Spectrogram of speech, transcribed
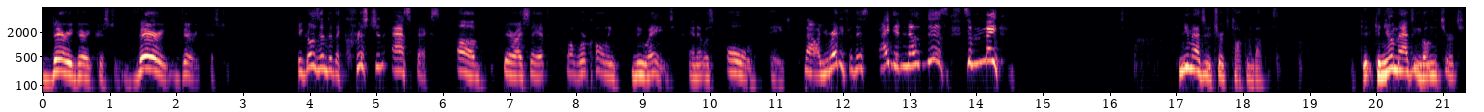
very, very Christian, very, very Christian. He goes into the Christian aspects of, dare I say it, what we're calling New Age, and it was Old Age. Now, are you ready for this? I didn't know this. It's amazing. Can you imagine a church talking about this? Can, you imagine going to church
